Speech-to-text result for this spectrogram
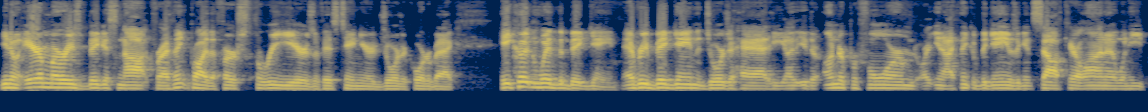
you know, Aaron Murray's biggest knock for I think probably the first three years of his tenure as Georgia quarterback, he couldn't win the big game. Every big game that Georgia had, he either underperformed or you know, I think of the games against South Carolina when he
